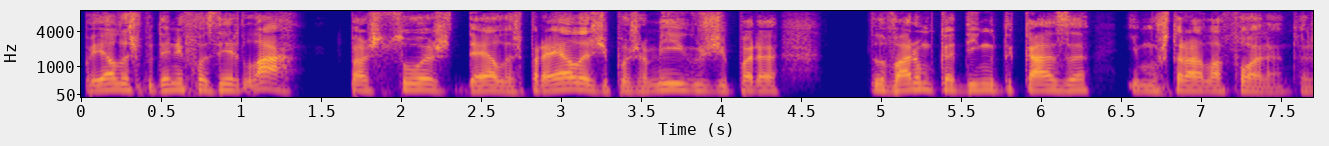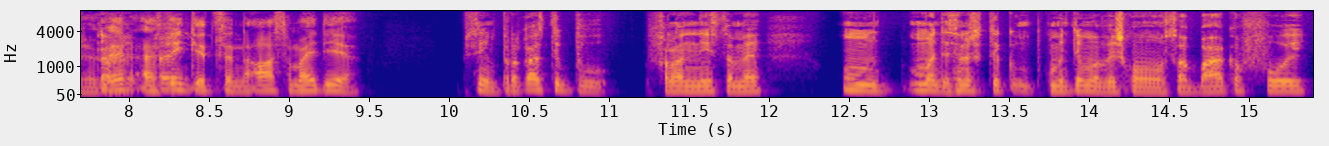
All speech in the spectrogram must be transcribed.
para elas poderem fazer lá, para as pessoas delas, para elas e para os amigos e para levar um bocadinho de casa e mostrar lá fora. Estás a ver? Ah, I think it's an awesome idea. Sim, por acaso, tipo, falando nisso também, um- uma das cenas que te- comentei uma vez com o Sabaca foi,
